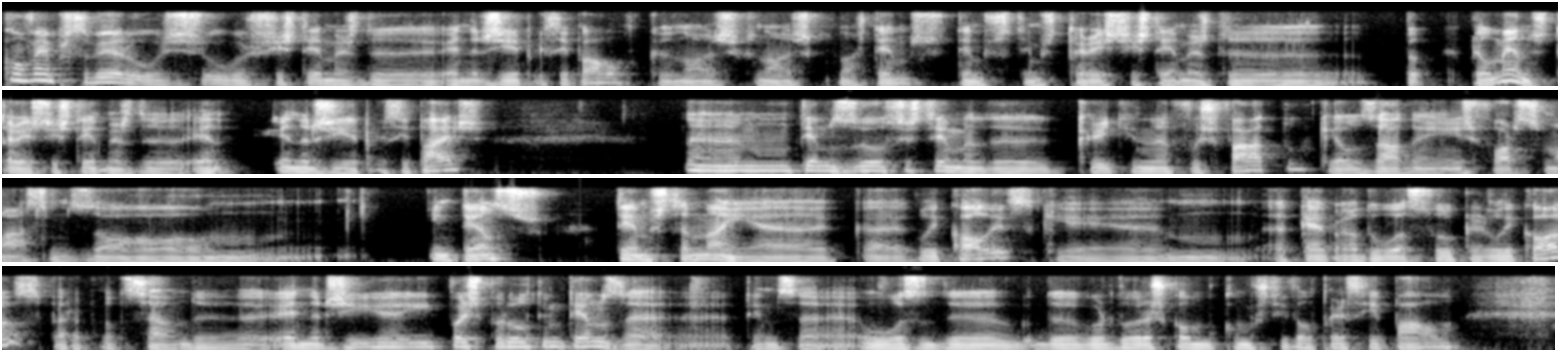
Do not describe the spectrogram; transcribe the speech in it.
Convém perceber os, os sistemas de energia principal que nós, que nós, que nós temos. temos. Temos três sistemas de, pelo menos três sistemas de energia principais. Um, temos o sistema de critina fosfato, que é usado em esforços máximos ou um, intensos. Temos também a, a, glicólise, que é hum, a quebra do açúcar glicose para a produção de energia, e depois, por último, temos, a, a temos o uso de, de, gorduras como combustível principal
